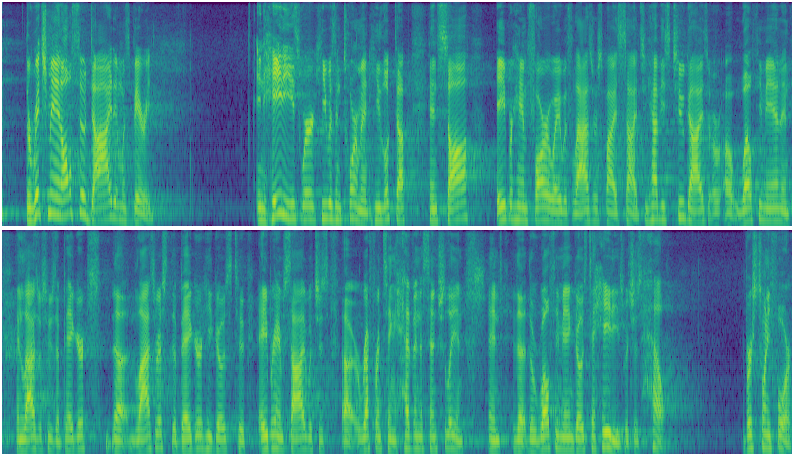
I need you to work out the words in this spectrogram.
the rich man also died and was buried. In Hades, where he was in torment, he looked up and saw Abraham far away with Lazarus by his side. So you have these two guys, a wealthy man and, and Lazarus, who's a beggar. Uh, Lazarus, the beggar, he goes to Abraham's side, which is uh, referencing heaven essentially, and, and the, the wealthy man goes to Hades, which is hell. Verse 24.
